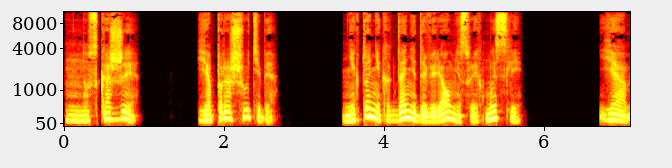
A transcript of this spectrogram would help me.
«Ну скажи, я прошу тебя. Никто никогда не доверял мне своих мыслей. Я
